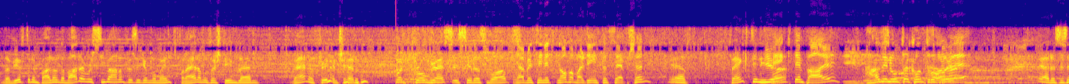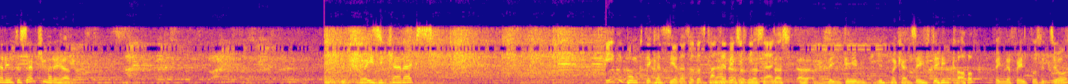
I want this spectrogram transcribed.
Und da wirft er den Ball und da war der Receiver an und für sich im Moment frei, da muss er stehen bleiben. Nein, eine Fehlentscheidung. But Progress ist hier das Wort. Ja, wir sehen jetzt noch einmal die Interception. Er fängt ihn hier, Fängt den Ball. hat ihn unter Kontrolle. Ja, das ist eine Interception, meine Herren. Crazy Canucks. Gegenpunkte kassiert, also das kann ja Nein, wirklich also nicht das, sein. Das, äh, wegen dem nimmt man kein Safety in Kauf, wegen der Feldposition.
